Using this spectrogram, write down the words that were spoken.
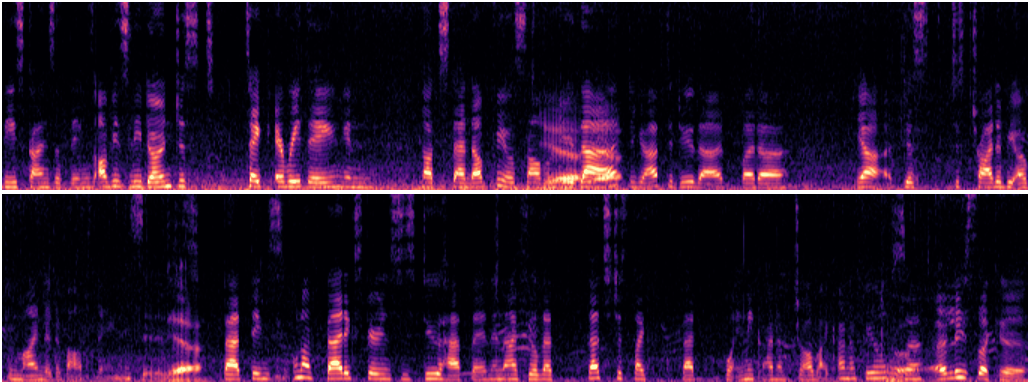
these kinds of things obviously don't just take everything and not stand up for yourself Yeah, do that yeah. you have to do that but uh, yeah just just try to be open-minded about things It's- Yeah. bad things well not bad experiences do happen and i feel that that's just like that for any kind of job i kind of feel Oh, so at least like a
